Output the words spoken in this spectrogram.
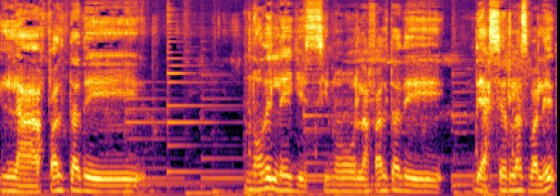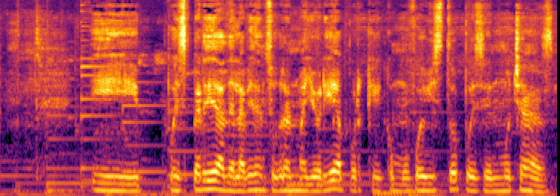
la falta de, no de leyes, sino la falta de, de hacerlas valer y pues pérdida de la vida en su gran mayoría porque como fue visto pues en muchas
